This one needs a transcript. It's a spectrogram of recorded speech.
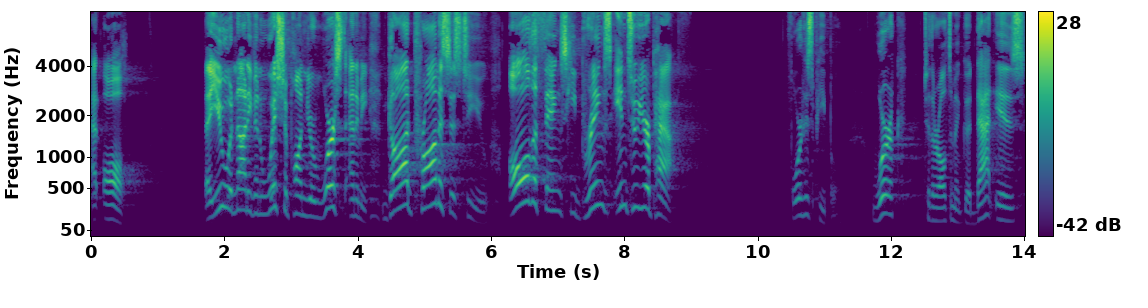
at all. That you would not even wish upon your worst enemy. God promises to you all the things He brings into your path for His people work to their ultimate good. That is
